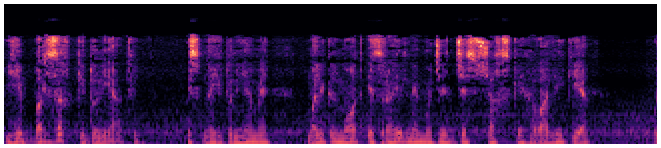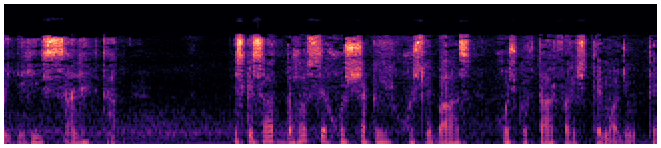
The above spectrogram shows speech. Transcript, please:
یہ برزخ کی دنیا تھی۔ اس نئی دنیا میں ملک الموت اسرائیل نے مجھے جس شخص کے حوالے کیا، وہ یہی صالح تھا۔ اس کے ساتھ بہت سے خوش شکل، خوش لباس، خوش گفتار فرشتے موجود تھے۔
